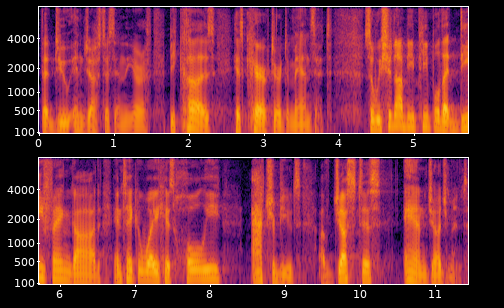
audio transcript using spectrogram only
that do injustice in the earth because his character demands it. So we should not be people that defang God and take away his holy attributes of justice and judgment.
